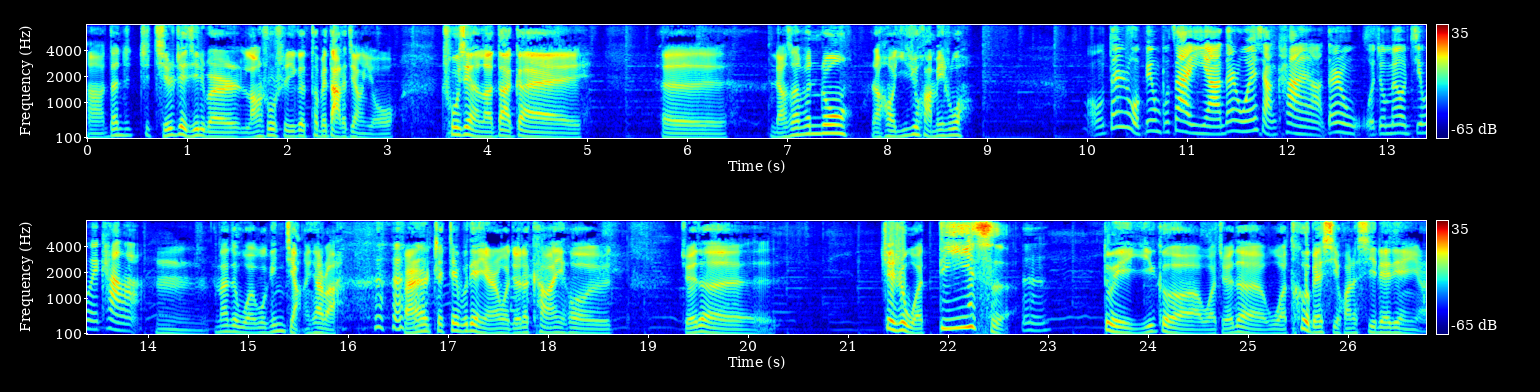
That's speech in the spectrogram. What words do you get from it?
啊？但这这其实这集里边，狼叔是一个特别大的酱油，出现了大概呃两三分钟，然后一句话没说。哦，但是我并不在意啊，但是我也想看呀，但是我就没有机会看了。嗯，那就我我给你讲一下吧。反正这这部电影，我觉得看完以后，觉得这是我第一次嗯对一个我觉得我特别喜欢的系列电影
